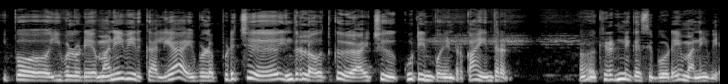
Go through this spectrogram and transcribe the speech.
இப்போ இவளுடைய மனைவி இருக்கா இல்லையா? இவளை பிடிச்சு இந்திரலோகத்துக்கு அழைச்சு கூட்டின்னு போயின்னு இருக்கான் இந்திரன். கிரண்யகசிபுடைய மனைவி.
